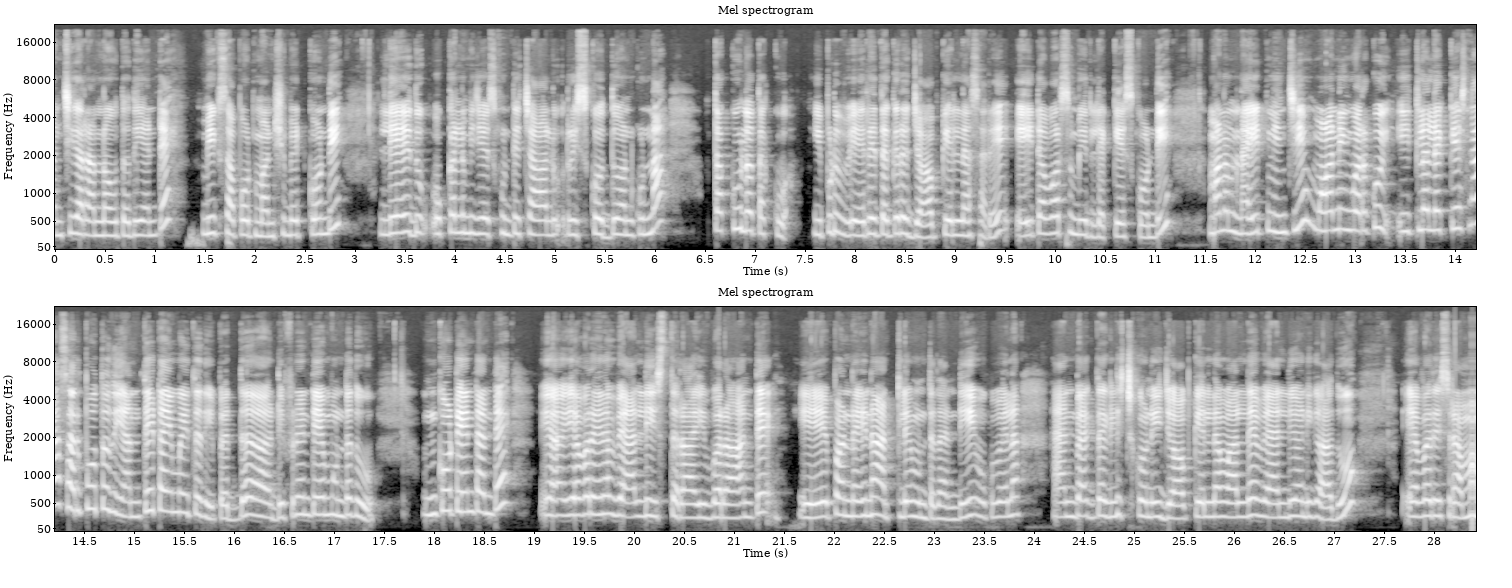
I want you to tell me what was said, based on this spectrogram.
మంచిగా రన్ అవుతుంది అంటే మీకు సపోర్ట్ మనిషి పెట్టుకోండి. లేదు ఒక్కళ్ళ మీ చేసుకుంటే చాలు రిస్క్ వద్దు అనుకున్నా తక్కువలో తక్కువ. ఇప్పుడు వేరే దగ్గర జాబ్కి వెళ్ళినా సరే ఎయిట్ అవర్స్ మీరు లెక్కేసుకోండి. మనం నైట్ నుంచి మార్నింగ్ వరకు ఇట్లా లెక్కేసినా సరిపోతుంది. అంతే టైం అవుతుంది పెద్ద డిఫరెంట్ ఏమి ఉండదు. ఇంకోటి ఏంటంటే ఎవరైనా వ్యాల్యూ ఇస్తారా ఇవ్వరా? అంటే ఏ పనైనా అట్లే ఉంటుందండి. ఒకవేళ హ్యాండ్ బ్యాగ్ తగిలించుకొని జాబ్కి వెళ్ళిన వాళ్ళే వాల్యూ అని కాదు. ఎవరి శ్రమ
